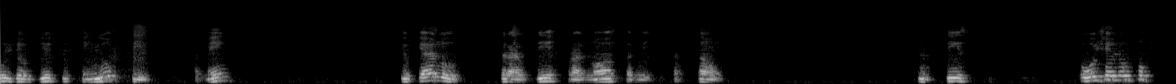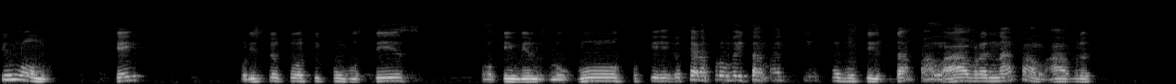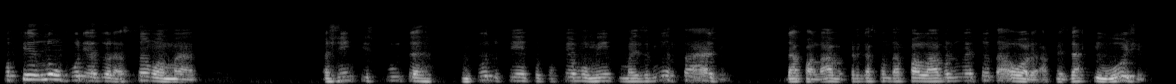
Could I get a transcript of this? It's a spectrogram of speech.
Hoje é o dia que o Senhor fez. Amém? Eu quero trazer para a nossa meditação um texto. Hoje ele é um pouquinho longo, ok? Por isso eu estou aqui com vocês. Coloquei menos louvor, porque eu quero aproveitar mais tempo com vocês da palavra, na palavra. Porque louvor e adoração, amados, a gente escuta em todo tempo, em qualquer momento, mas a mensagem da palavra, a pregação da palavra não é toda hora. Apesar que hoje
